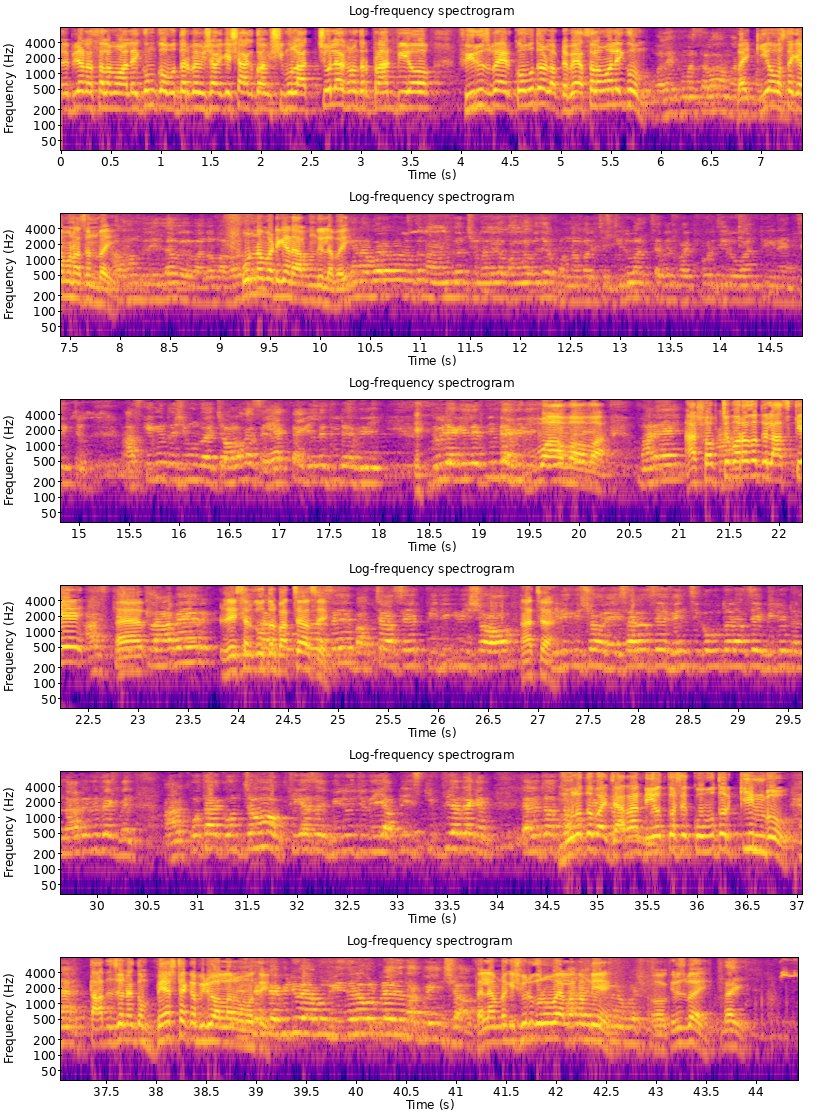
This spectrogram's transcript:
আসসালামু আলাইকুম। কবুতর প্রেমী সবাইকে স্বাগত আমি শিমুল আজ চলে আসলাম আমাদের প্রাণ প্রিয় ফিরুজ ভাইয়ের কবুতর লাভটা ভাই আসসালামু আলাইকুম। ভাই কি অবস্থা? কেমন আছেন ভাই? আলহামদুলিল্লাহ ভালো ভালো ফোন নাম্বার ঠিকানা আলহামদুলিল্লাহ ভাই ঠিকানা মতো নারায়ণগঞ্জ সোনালিকা বাংলা বাজার ফোন নাম্বার হচ্ছে zero one seven five four zero one three nine six আজকে কিন্তু শিমুল ভাই চমক আছে একটা গিললে দুইটা ফ্রি দুইটা গিললে তিনটা ফ্রি বাহ, বাহ, বাহ। মানে আর সবচেয়ে বড় কথা আজকে আজকে ক্লাবের রেসার কবুতর বাচ্চা আছে? বাচ্চা আছে পিডিগ্রি সহ আচ্ছা। পিডিগ্রি সহ রেসার আছে ফেন্সি কবুতর আছে ভিডিওটা না টেনে দেখবেন আর কোথায় কোন চমক ঠিক আছে ভিডিও যদি আপনি স্কিপ দিয়ে দেখেন তাহলে তো মূলত ভাই যারা নিয়োগ করছে কবুতর কিনবো হ্যাঁ। তাদের জন্য একদম বেস্ট একটা ভিডিও আল্লাহর রহমতে। একটা ভিডিও এবং রিজনেবল প্রাইসে থাকবে ইনশাআল্লাহ। তাহলে আমরা কি শুরু করব আল্লাহর নাম নিয়ে? হ্যাঁ, ও ফিরোজ ভাই। ভাই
